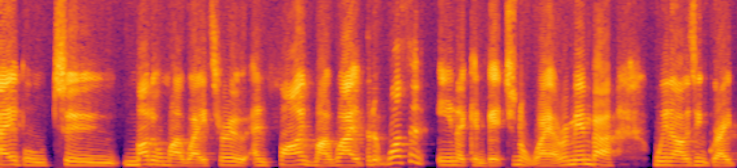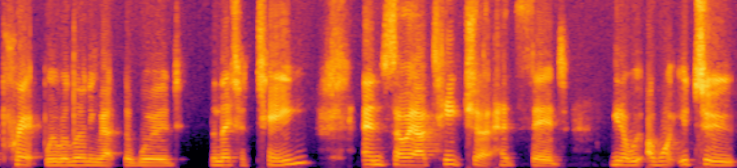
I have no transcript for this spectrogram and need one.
able to muddle my way through and find my way, but it wasn't in a conventional way. I remember when I was in grade prep, we were learning about the word, the letter T. And so, our teacher had said, you know, I want you to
